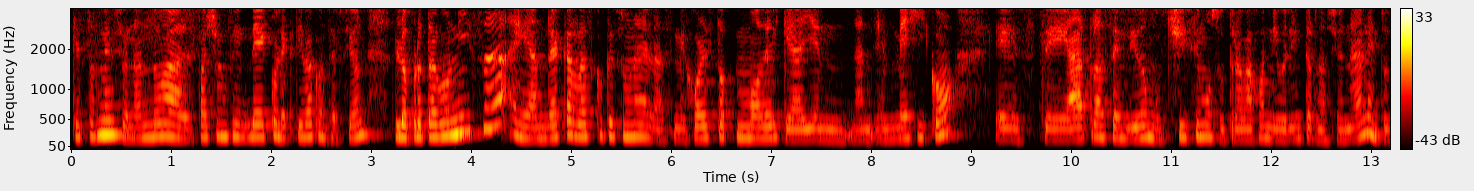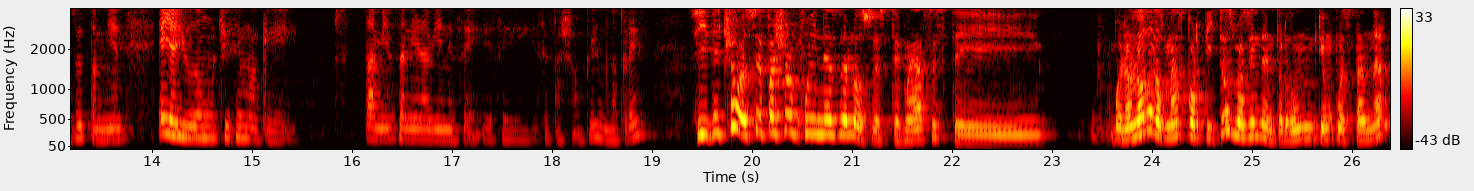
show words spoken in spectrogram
estás mencionando al Fashion Film de Colectiva Concepción, lo protagoniza eh, Andrea Carrasco, que es una de las mejores top model que hay en, México. Este, ha trascendido muchísimo su trabajo a nivel internacional, entonces también ella ayudó muchísimo a que pues, también saliera bien ese, ese, ese fashion film, ¿no crees? Sí, de hecho, ese fashion film es de los este, más este, bueno, no de los más cortitos, más bien dentro de un tiempo estándar.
